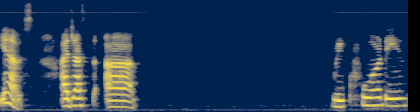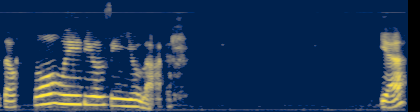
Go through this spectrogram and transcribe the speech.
Yes, I just uh recording the full videos in your life. Yeah?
